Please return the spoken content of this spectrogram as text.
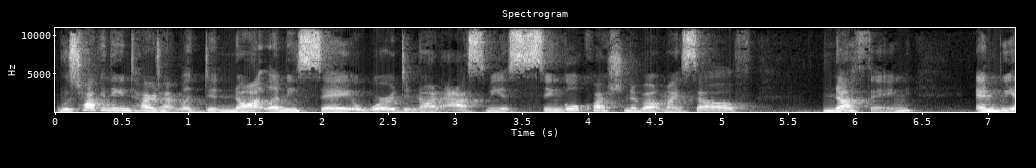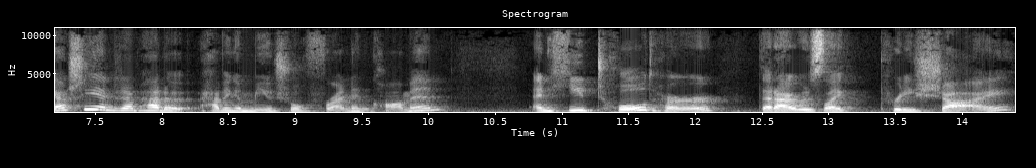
was talking the entire time. Like did not let me say a word, did not ask me a single question about myself, nothing. And we actually ended up had a, having a mutual friend in common and he told her that I was like pretty shy,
